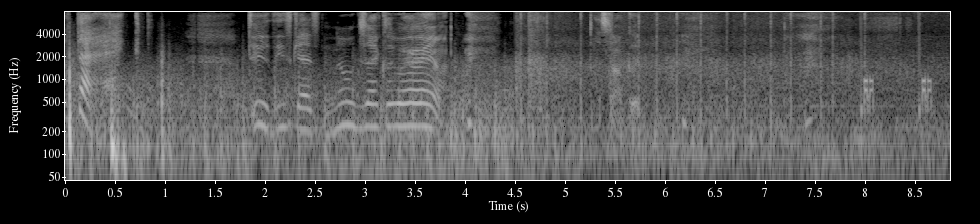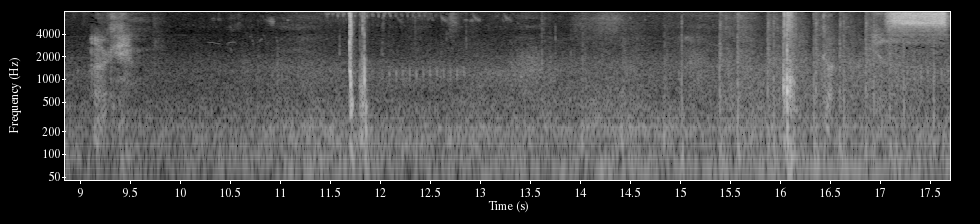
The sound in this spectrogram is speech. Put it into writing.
What the heck? Dude, these guys know exactly where I am. That's not good. Okay. Yes.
